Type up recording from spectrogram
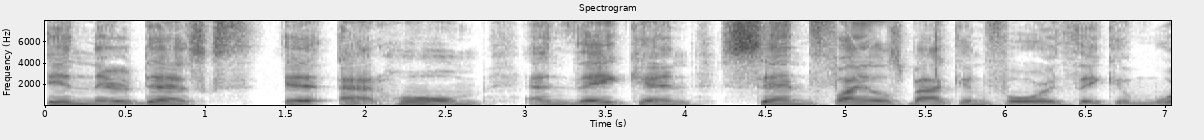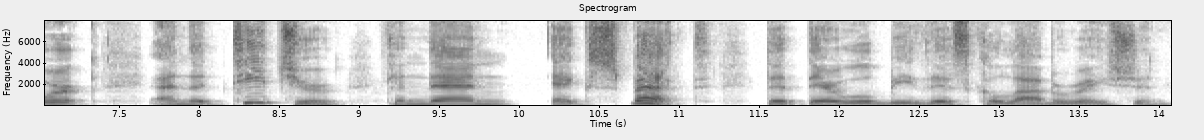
in their desks eh, at home and they can send files back and forth. They can work, and the teacher can then expect that there will be this collaboration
